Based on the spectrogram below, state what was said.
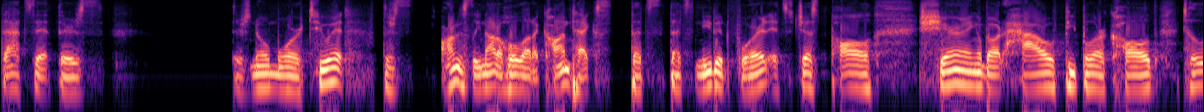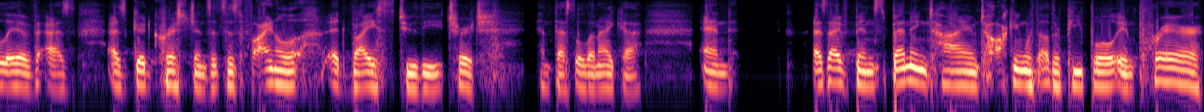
that's it. There's there's no more to it. There's honestly not a whole lot of context that's that's needed for it. It's just Paul sharing about how people are called to live as as good Christians. It's his final advice to the church in Thessalonica. And as I've been spending time talking with other people in prayer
